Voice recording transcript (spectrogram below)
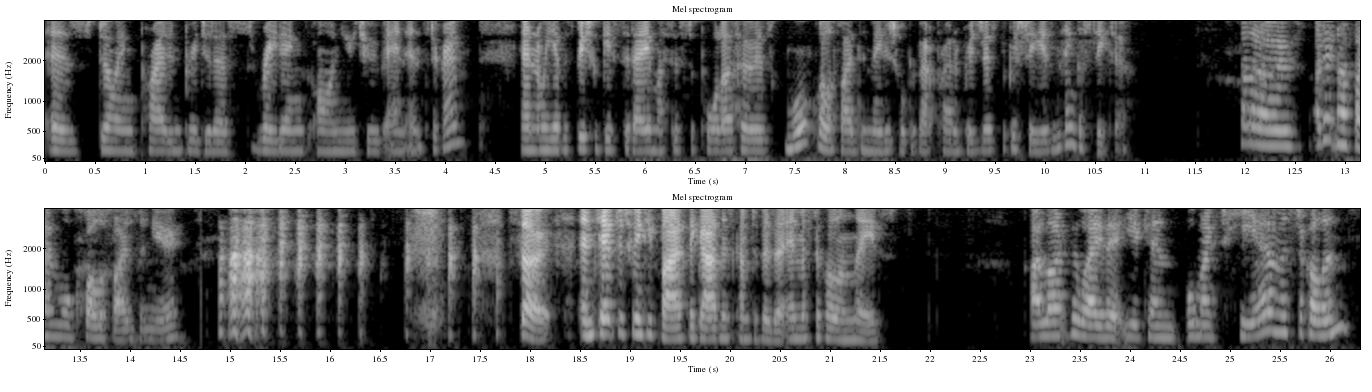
is doing Pride and Prejudice readings on YouTube and Instagram. And we have a special guest today, my sister Paula, who is more qualified than me to talk about Pride and Prejudice because she is an English teacher. Hello. I don't know if I'm more qualified than you. So, in chapter 25, the Gardiners come to visit and Mr. Collins leaves. I like the way that you can almost hear Mr. Collins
